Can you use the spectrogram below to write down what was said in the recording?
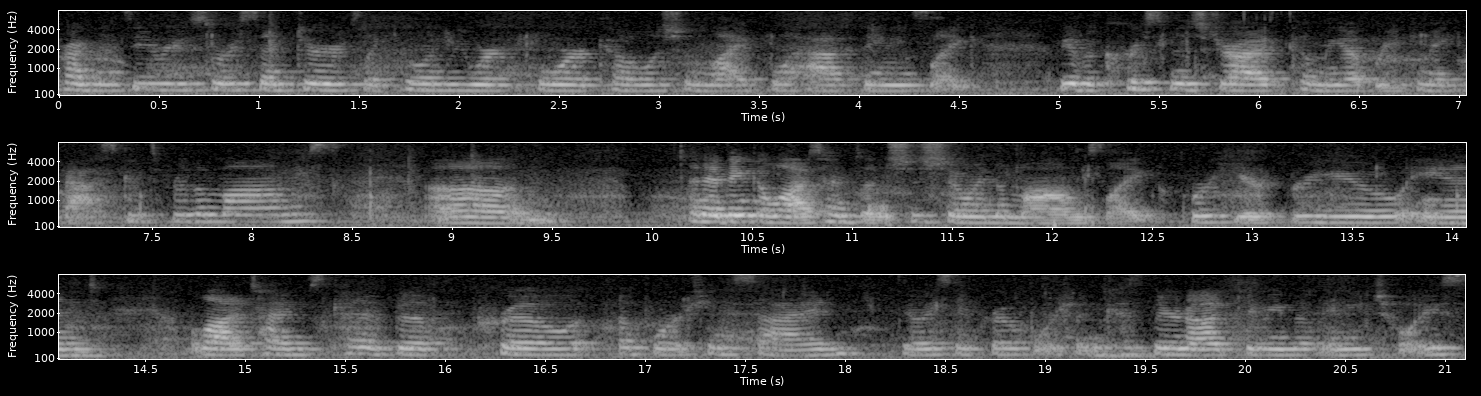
pregnancy resource centers, like the one we work for, Coalition Life will have things like we have a Christmas drive coming up where you can make baskets for the moms. Um, and I think a lot of times that's just showing the moms like we're here for you and a lot of times kind of the pro abortion side, they always say pro abortion because they're not giving them any choice.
